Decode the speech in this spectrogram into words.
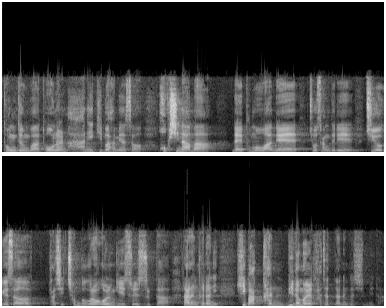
동전과 돈을 많이 기부하면서 혹시나마 내 부모와 내 조상들이 지옥에서 다시 천국으로 옮길 수 있을까라는 그런 희박한 믿음을 가졌다는 것입니다.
